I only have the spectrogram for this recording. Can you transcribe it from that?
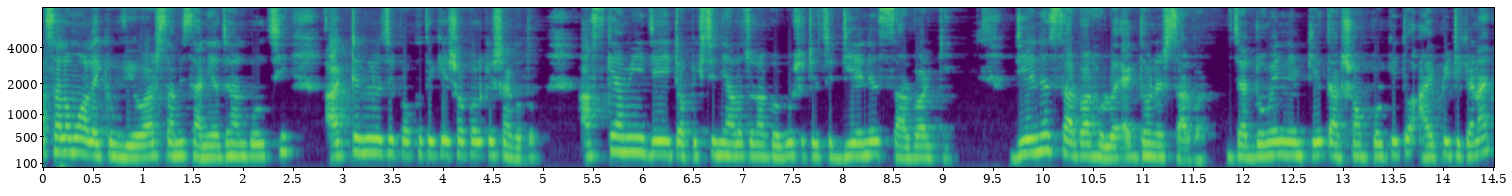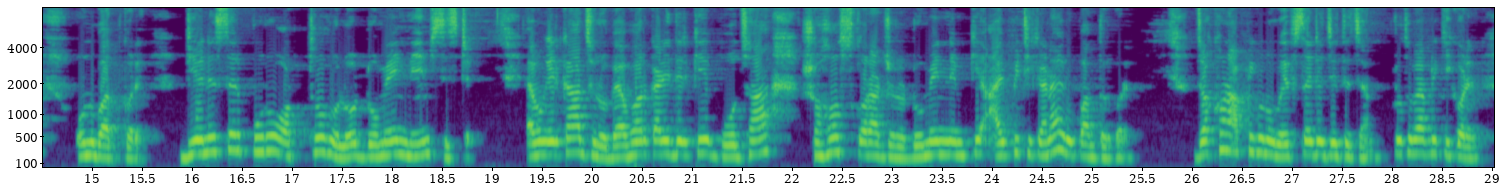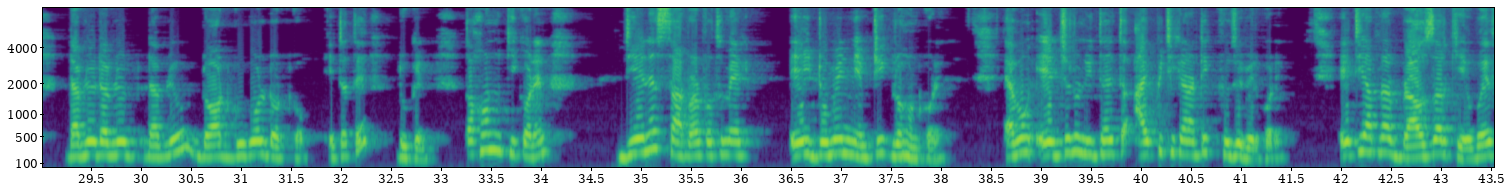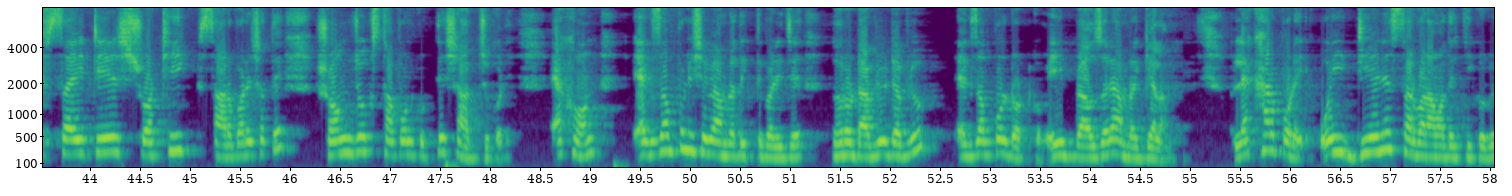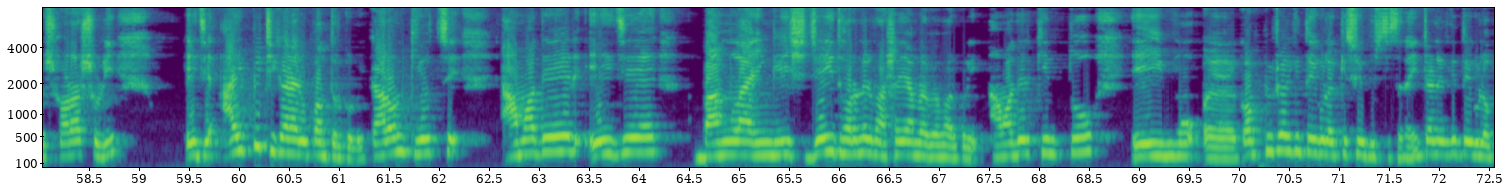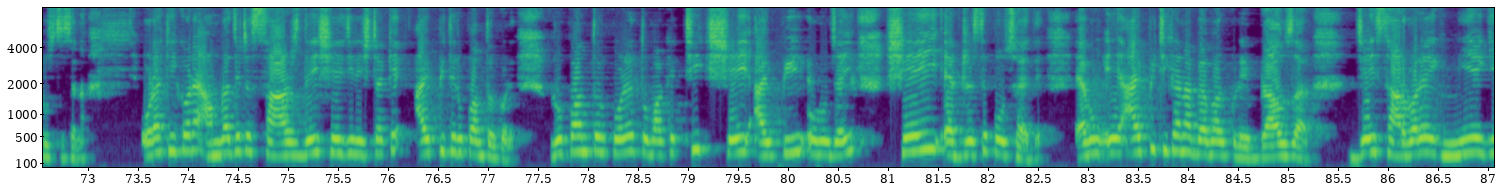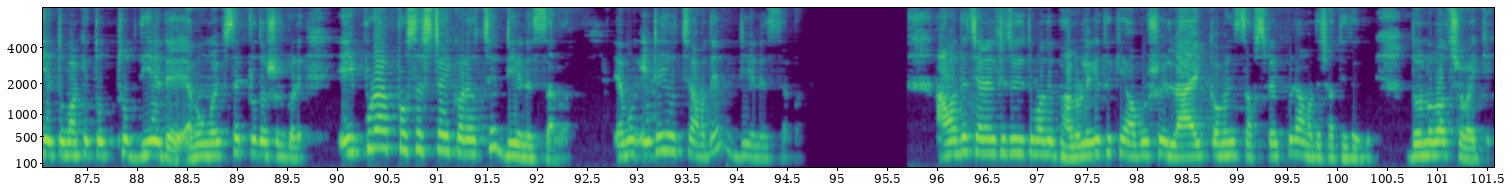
আসসালামু আলাইকুম ভিউয়ার্স, আমি সানিয়া জাহান বলছি। আর্ট টেকনোলজির পক্ষ থেকে সকলকে স্বাগত আজকে আমি যে টপিকসটি নিয়ে আলোচনা করব, সেটি হচ্ছে ডিএনএস সার্ভার কি? ডিএনএস সার্ভার হলো এক ধরনের সার্ভার যা ডোমেন নেমকে তার সম্পর্কিত আইপি ঠিকানায় অনুবাদ করে। ডিএনএস এর পুরো অর্থ হলো ডোমেইন নেম সিস্টেম এবং এর কাজ হলো ব্যবহারকারীদেরকে বোঝা, সহজ করার জন্য ডোমেইন নেমকে আইপি ঠিকানায় রূপান্তর করে। যখন আপনি কোনো ওয়েবসাইটে যেতে চান, প্রথমে আপনি কি করেন? W W W dot Google dot com এটাতে ঢুকেন। তখন কি করেন? ডিএনএস সার্ভার প্রথমে এই ডোমেন নেমটি গ্রহণ করে এবং এর জন্য নির্ধারিত আইপি ঠিকানাটি খুঁজে বের করে এটি আপনার ব্রাউজারকে ওয়েবসাইটের সঠিক সার্ভারের সাথে সংযোগ স্থাপন করতে সাহায্য করে। এখন এক্সাম্পল হিসেবে আমরা দেখতে পারি যে, ধরো W W example dot com এই ব্রাউজারে আমরা গেলাম। লেখার পরে ওই ডিএনএস সার্ভার আমাদের কি করবে? সরাসরি এই যে আইপি ঠিকানায় রূপান্তর করবে। কারণ কি হচ্ছে? আমাদের এই যে বাংলা, ইংলিশ যেই ধরনের ভাষাই আমরা ব্যবহার করি, আমাদের কিন্তু এই কম্পিউটার কিন্তু এগুলো কিছুই বুঝতেছে না ইন্টারনেট কিন্তু এগুলো বুঝতেছে না। ওরা কি করে? আমরা যেটা সার্চ দেই সেই জিনিসটাকে আইপিতে রূপান্তর করে। রূপান্তর করে তোমাকে ঠিক সেই আইপি অনুযায়ী সেই অ্যাড্রেসে পৌঁছায় দেয়। এবং এই আইপি ঠিকানা ব্যবহার করে ব্রাউজার যেই সার্ভারে নিয়ে গিয়ে তোমাকে তথ্য দিয়ে দেয় এবং ওয়েবসাইট প্রদর্শন করে, এই পুরো প্রসেসটাই করে হচ্ছে ডিএনএস সার্ভার এবং এটাই হচ্ছে আমাদের ডিএনএস সার্ভার আমাদের চ্যানেলটি যদি তোমাদের ভালো লেগে থাকে, অবশ্যই লাইক কমেন্ট সাবস্ক্রাইব করে আমাদের সাথে থাকবে। ধন্যবাদ সবাইকে।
